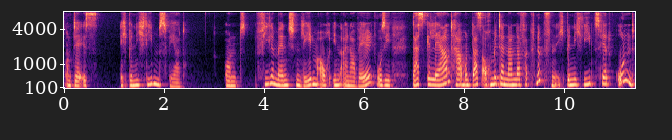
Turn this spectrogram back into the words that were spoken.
Und der ist, ich bin nicht liebenswert. Und viele Menschen leben auch in einer Welt, wo sie das gelernt haben und das auch miteinander verknüpfen. Ich bin nicht liebenswert und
